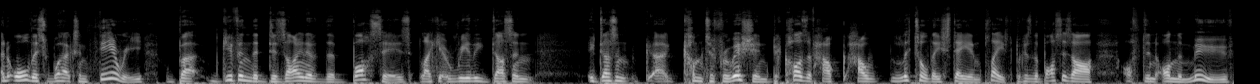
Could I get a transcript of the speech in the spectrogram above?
and all this works in theory, but given the design of the bosses, like it really doesn't it doesn't uh, come to fruition because of how how little they stay in place. Because the bosses are often on the move.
